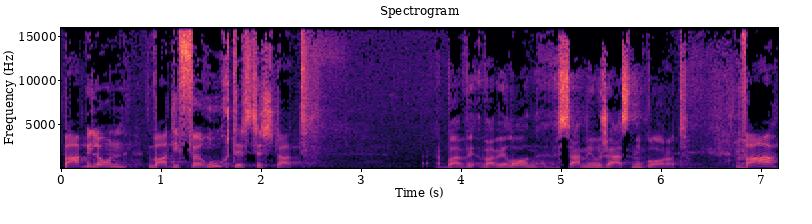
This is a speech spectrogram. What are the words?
Babylon war die verruchteste Stadt. Вавилон – самый ужасный город, war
